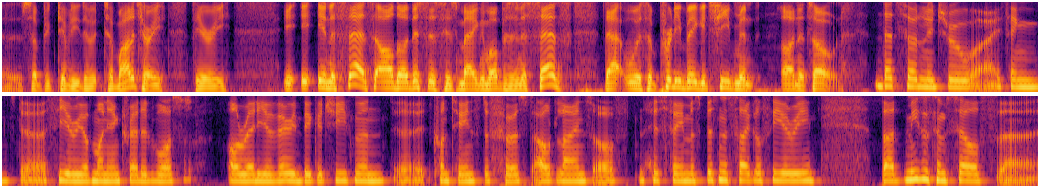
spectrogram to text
uh, subjectivity to, to monetary theory. In a sense, although this is his magnum opus, in a sense, that was a pretty big achievement on its own. That's certainly true. I think the theory of money and credit was already a very big achievement. Uh, it contains the first outlines of his famous business cycle theory. But Mises himself uh,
